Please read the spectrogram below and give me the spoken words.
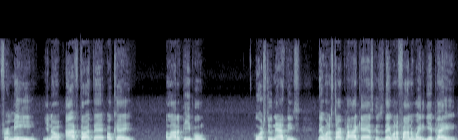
for me, you know, I've thought that okay, a lot of people who are student athletes, they want to start podcasts because they want to find a way to get paid.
